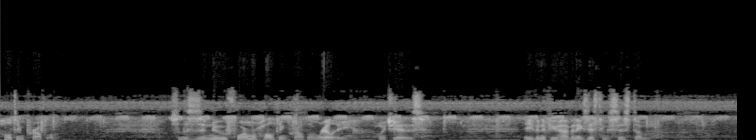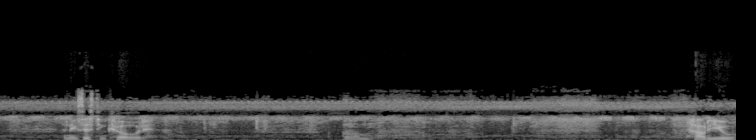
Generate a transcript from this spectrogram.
halting problem. So this is a new form of halting problem, really, which is even if you have an existing system, an existing code, um, how do you,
